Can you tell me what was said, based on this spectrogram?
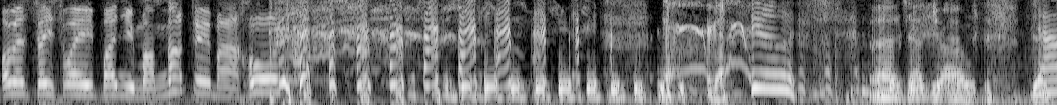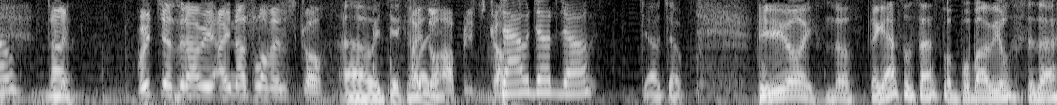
povedz tej svojej pani, mám na teba chuť. Á, čaute, čaute. Čau. Tak, buďte zdraví aj na Slovensko. Ahojte, Aj do chalani. Africka. Čau, Giorgio. Čau, čau. Joj, no, tak ja som sa aspoň pobavil, teda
